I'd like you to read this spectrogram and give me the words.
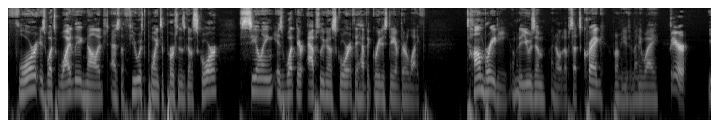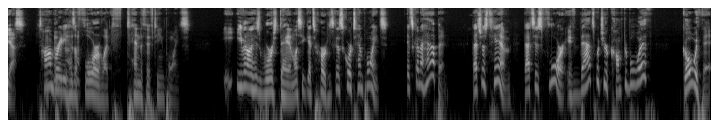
Floor is what's widely acknowledged as the fewest points a person is going to score. Ceiling is what they're absolutely going to score if they have the greatest day of their life. Tom Brady, I'm going to use him. I know it upsets Craig, but I'm going to use him anyway. Beer. Yes. Tom Brady has a floor of like 10 to 15 points. E- even on his worst day, unless he gets hurt, he's going to score 10 points. It's going to happen. That's just him. That's his floor. If that's what you're comfortable with, go with it.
